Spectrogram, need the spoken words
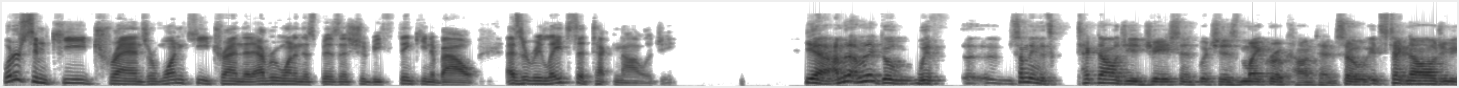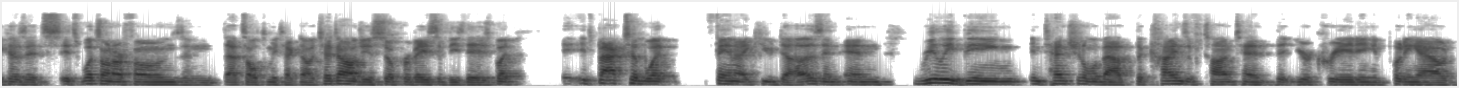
what are some key trends or one key trend that everyone in this business should be thinking about as it relates to technology yeah i'm gonna, I'm gonna go with uh, something that's technology adjacent, which is micro content. So it's technology because it's it's what's on our phones, and that's ultimately technology. Technology is so pervasive these days, but it's back to what Fan IQ does, and and really being intentional about the kinds of content that you're creating and putting out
